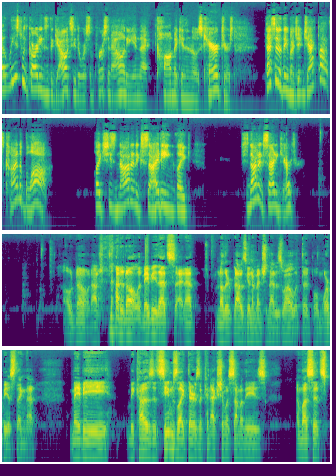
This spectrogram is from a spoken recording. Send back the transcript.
at least with Guardians of the Galaxy, there was some personality in that comic and in those characters. That's the other thing about Jack. Jackpot's kind of blah. Like she's not an exciting like she's not an exciting character. Oh no, not not at all. And maybe that's another. I was going to mention that as well with the whole Morbius thing. That maybe because it seems like there's a connection with some of these, unless it's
